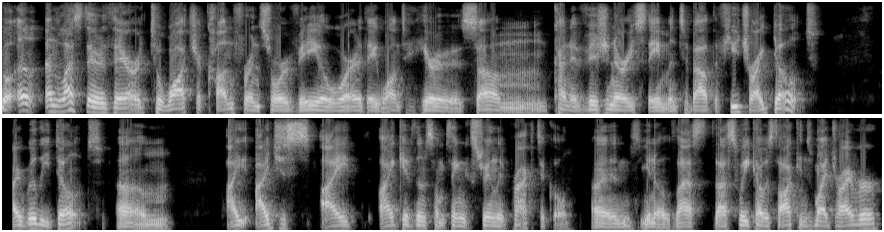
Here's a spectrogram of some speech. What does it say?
Well, unless they're there to watch a conference or a video where they want to hear some kind of visionary statement about the future, I don't. I really don't. Um, I I just I I give them something extremely practical. And you know, last last week I was talking to my driver.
